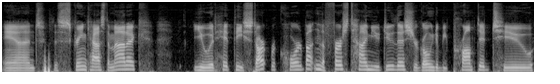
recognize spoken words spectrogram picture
And the Screencast-O-Matic you would hit the start record button. The first time you do this, you're going to be prompted to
